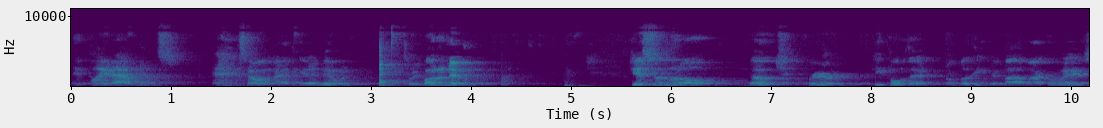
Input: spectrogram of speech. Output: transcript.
It played out on us, so I had to get a new one. So we bought a new one. Just a little note for people that are looking to buy microwaves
